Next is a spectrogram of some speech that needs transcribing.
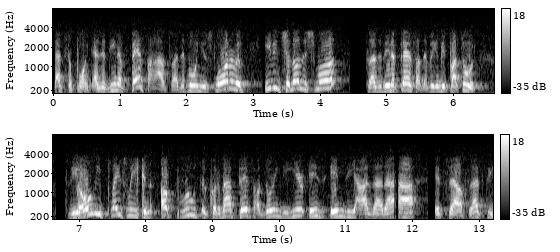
That's the point. As a din of Pesach outside. Therefore, when you slaughter it, even Shalom Lishma, so as a din of Pesach. You can be patur. The only place where you can uproot the Korban Pesach during the year is in the Azara itself. So that's the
